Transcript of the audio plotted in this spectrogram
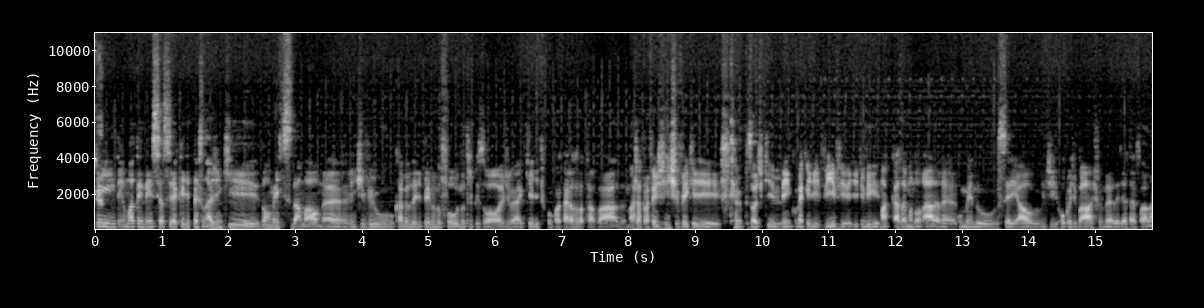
tem, tem uma tendência a ser aquele personagem que normalmente se dá mal, né? A gente viu o cabelo dele pegando fogo no outro episódio, é que ele ficou com a cara toda travada. Mais lá pra frente a gente vê que ele tem um episódio que vem como é que ele vive. Ele vive numa casa abandonada, né? Comendo cereal de roupa de baixo, né? Ele até fala,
